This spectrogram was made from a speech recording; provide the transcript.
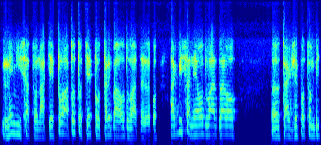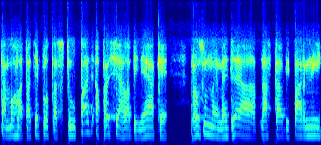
mení sa to na teplo a toto teplo treba odvádzať, lebo ak by sa neodvádzalo, takže potom by tam mohla tá teplota stúpať a presiahla by nejaké rozumné medze a nastal by párny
